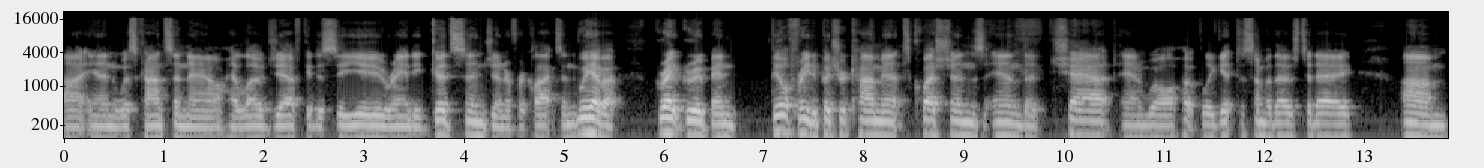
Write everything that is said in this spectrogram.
uh, in Wisconsin now. Hello, Jeff. Good to see you. Randy Goodson, Jennifer Claxon. We have a great group, and feel free to put your comments, questions in the chat, and we'll hopefully get to some of those today. Um,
